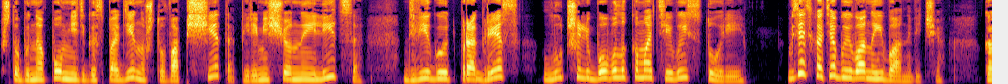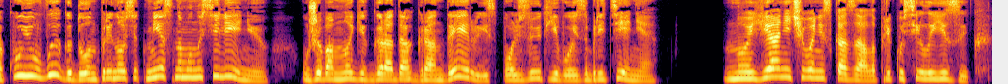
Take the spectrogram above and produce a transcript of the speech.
чтобы напомнить господину, что вообще-то перемещенные лица двигают прогресс лучше любого локомотива истории. Взять хотя бы Ивана Ивановича. Какую выгоду он приносит местному населению? Уже во многих городах Грандейры используют его изобретения. Но я ничего не сказала, прикусила язык.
